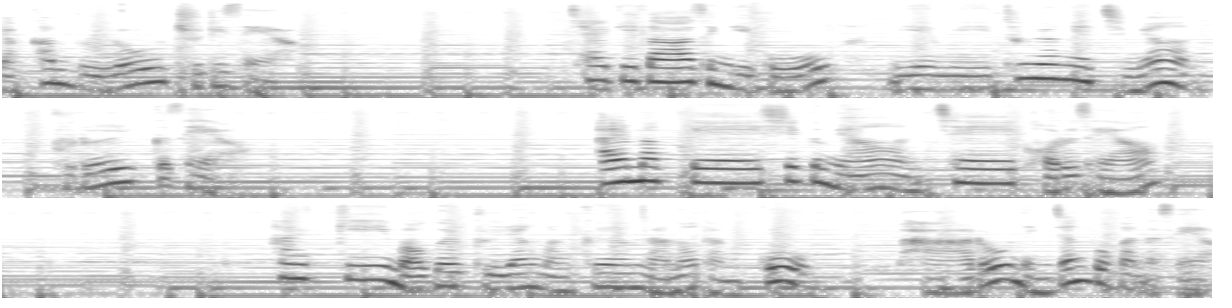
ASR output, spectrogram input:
약한 불로 줄이세요. 찰기가 생기고 미음이 투명해지면 불을 끄세요. 알맞게 식으면 체에 거르세요. 한 끼 먹을 분량만큼 나눠 담고 바로 냉장 보관하세요.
